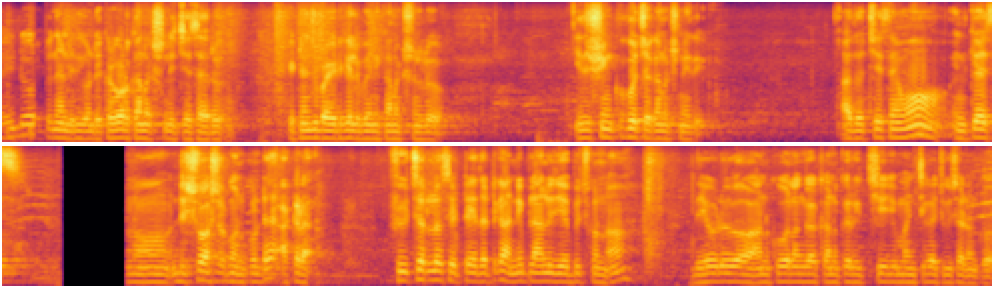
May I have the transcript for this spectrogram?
అయిపోయిందండి ఇదిగోండి ఇక్కడ కూడా కనెక్షన్లు ఇచ్చేశారు. ఇటు నుంచి బయటికి వెళ్ళిపోయిన కనెక్షన్లు. ఇది షింక్కి వచ్చే కనెక్షన్ ఇది. అది వచ్చేసేమో ఇన్ కేస్ మనం డిష్ వాషర్ కొనుక్కుంటే అక్కడ ఫ్యూచర్లో సెట్ అయ్యేటట్టుగా అన్ని ప్లాన్లు చేయించుకున్నాం దేవుడు అనుకూలంగా కనుకరిచ్చి మంచిగా చూశాడు అనుకో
